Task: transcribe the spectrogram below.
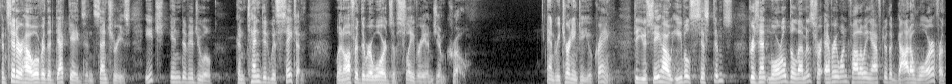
Consider how, over the decades and centuries, each individual contended with Satan when offered the rewards of slavery and Jim Crow and returning to Ukraine. Do you see how evil systems present moral dilemmas for everyone following after the God of war for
